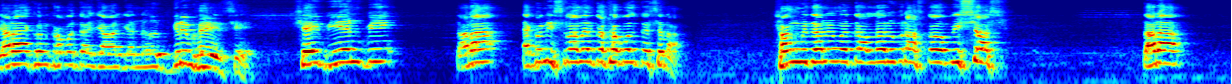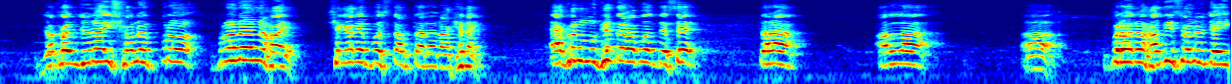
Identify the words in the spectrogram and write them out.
যারা এখন ক্ষমতায় যাওয়ার জন্য উদ্গ্রীব হয়েছে, সেই বিএনপি তারা এখন ইসলামের কথা বলতেছে না। সংবিধানের মধ্যে আল্লাহর উপর আস্থা ও বিশ্বাস। তারা যখন জুলাই সনদ প্র- প্রণয়ন হয়, সেখানে প্রস্তাব তারা রাখে নাই। এখন মুখে তারা বলতেছে, তারা আল্লাহ কোরআন হাদিস অনুযায়ী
